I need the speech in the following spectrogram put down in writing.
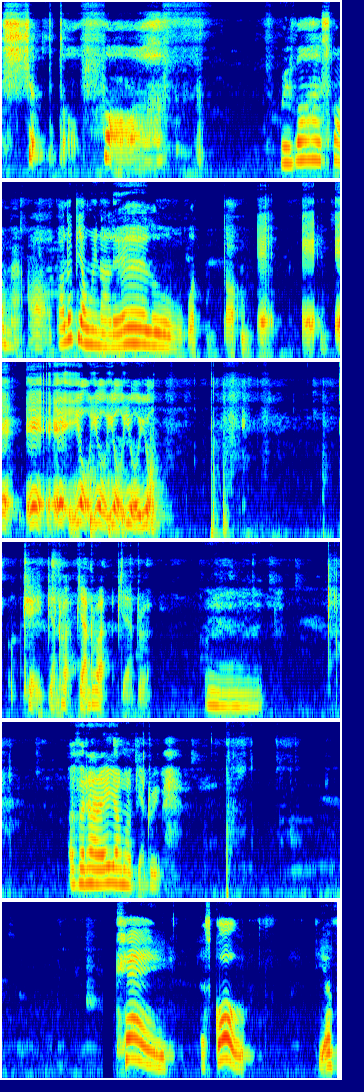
shut off revolt has fallen out 把它 e, e, e, e, e, yo, yo, yo. ယို Okay ပြန်ထွက်ပြန်ထွက်ပြန်ထွက်อืมအဖထားရဲရောက်မှပြန်တွေ့မယ် Okay let's go ဒီအဖ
